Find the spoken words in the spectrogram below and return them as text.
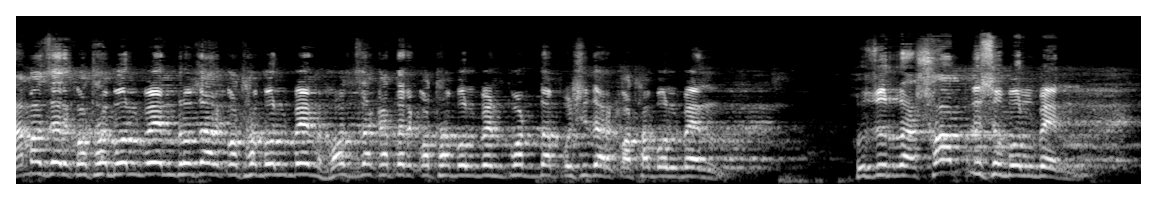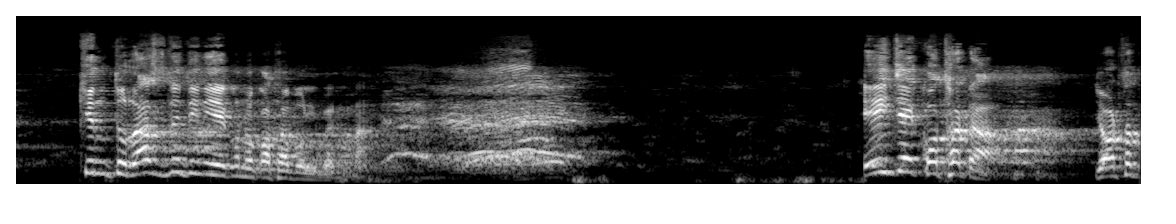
নামাজের কথা বলবেন, রোজার কথা বলবেন, হজ, জাকাতের কথা বলবেন, পর্দা, পশিদার কথা বলবেন, হুজুররা সব কিছু বলবেন, কিন্তু রাজনীতি নিয়ে কোনো কথা বলবেন না। এই যে কথাটা যে অর্থাৎ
